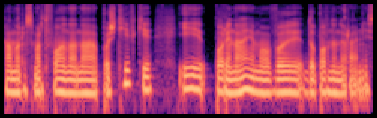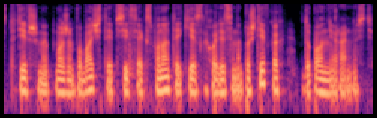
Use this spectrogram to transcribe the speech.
камеру смартфона на поштівки і поринаємо в доповнену реальність. Тоді вже ми можемо побачити всі ці експонати, які знаходяться на поштівках в доповненій реальності.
